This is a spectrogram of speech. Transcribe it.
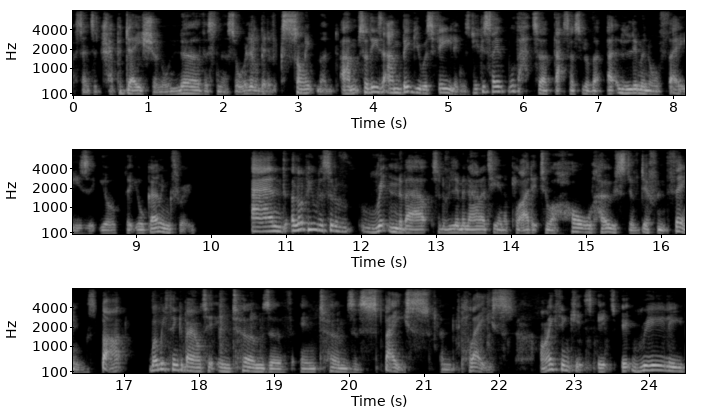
a sense of trepidation or nervousness or a little bit of excitement. Um, so these ambiguous feelings, you could say, well, that's a that's a sort of a, a liminal phase that you're that you're going through. And a lot of people have sort of written about sort of liminality and applied it to a whole host of different things. But when we think about it in terms of in terms of space and place, I think it's it's it really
